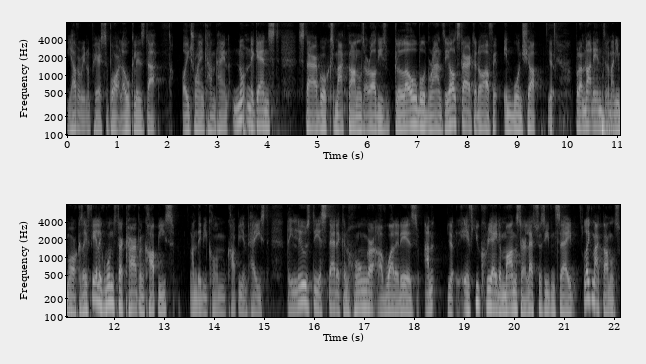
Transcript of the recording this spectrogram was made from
we have a written up here, support local, is that I try and campaign. Nothing against Starbucks, McDonald's, or all these global brands. They all started off i- in one shop. Yep. But I'm not into them anymore because I feel like once they're carbon copies and they become copy and paste, they lose the aesthetic and hunger of what it is. And Yeah. if you create a monster, let's just even say like McDonald's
